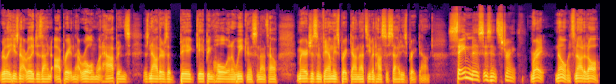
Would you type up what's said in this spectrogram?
Really, he's not really designed to operate in that role. And what happens is now there's a big gaping hole and a weakness, and that's how marriages and families break down. That's even how societies break down. Sameness isn't strength. Right. No, it's not at all.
